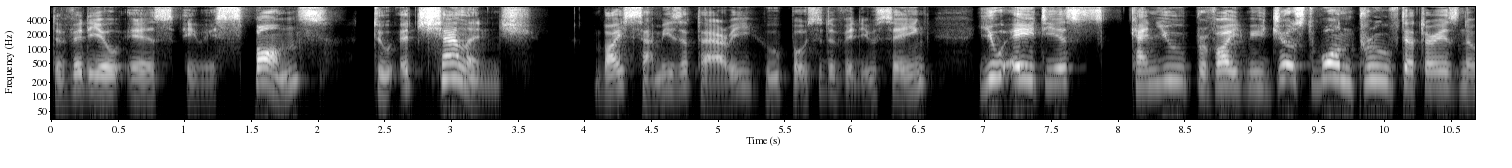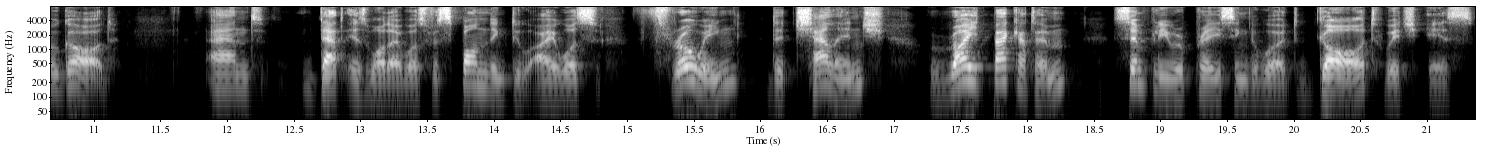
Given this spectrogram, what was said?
the video is a response to a challenge by Sami Zaatari who posted a video saying, You atheists, can you provide me just one proof that there is no God? And that is what I was responding to. I was throwing the challenge right back at him, simply replacing the word God, which is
